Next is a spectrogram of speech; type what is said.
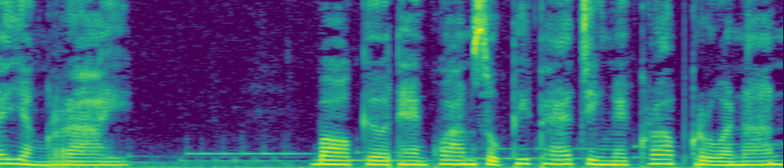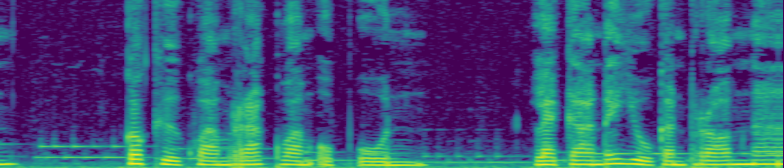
ได้อย่างไร บ่อเกิดแห่งความสุขที่แท้จริงในครอบครัวนั้น ก็คือความรักความอบอุ่น และการได้อยู่กันพร้อมหน้า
